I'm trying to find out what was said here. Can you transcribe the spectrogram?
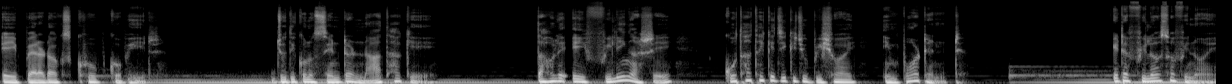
এই প্যারাডক্স খুব গভীর। যদি কোনো সেন্টার না থাকে, তাহলে এই ফিলিং আসে কোথা থেকে যে কিছু বিষয় ইম্পর্ট্যান্ট। এটা ফিলসফি নয়,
